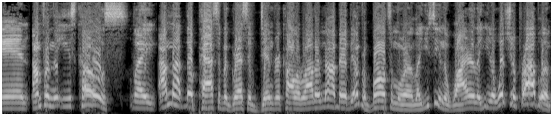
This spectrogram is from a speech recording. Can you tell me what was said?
And I'm from the East Coast. Like, I'm not the passive aggressive Denver, Colorado. Nah, baby, I'm from Baltimore. Like, you seen the wire? Like, you know, what's your problem?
